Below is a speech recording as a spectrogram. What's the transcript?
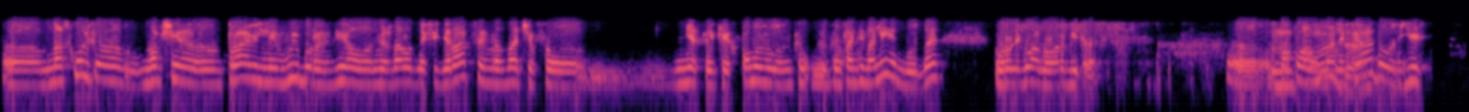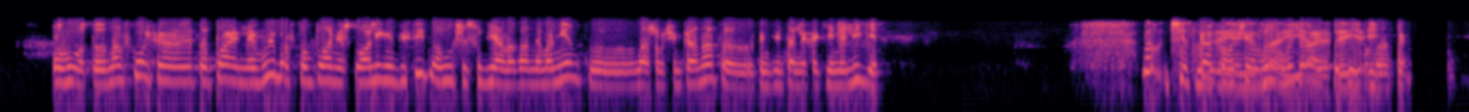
Э, насколько вообще правильный выбор сделала Международная федерация, назначив нескольких, по-моему, Константин Оленин будет, да, в роли главного арбитра. Э, ну, попал на Олимпиаду, да. есть вот. Насколько это правильный выбор в том плане, что Оленин действительно лучший судья на данный момент э, нашего чемпионата континентальной хоккейной лиги. Ну, честно как говоря, вообще я не знаю. Выбирают я, я, я,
